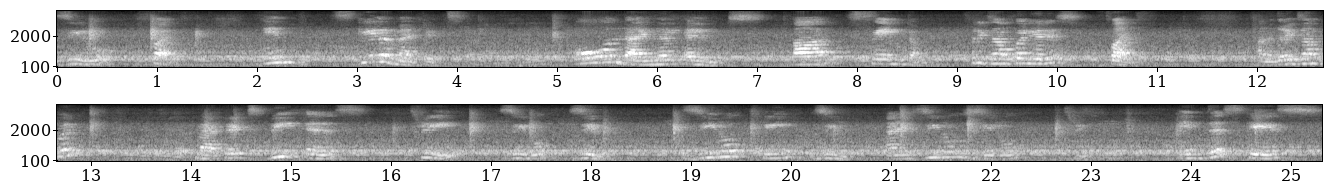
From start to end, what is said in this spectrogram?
0, 5. In scalar matrix, all diagonal elements are same term. For example, here is 5. Another example, matrix B is 3, 0, 0, 0, 3, 0 and 0, 0, 3. In this case,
